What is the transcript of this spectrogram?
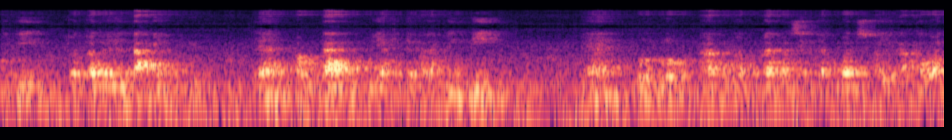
jadi tuan-tuan boleh letakkan ya pautan kuliah kita malam ni di ya guru-guru aku melakukan masa tuan-tuan supaya kawan-kawan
